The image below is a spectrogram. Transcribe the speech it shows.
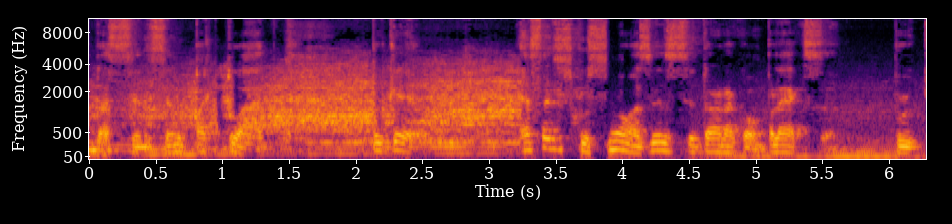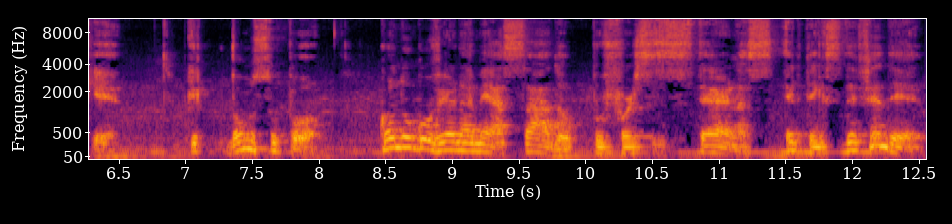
está sendo, sendo pactuado. Porque essa discussão às vezes se torna complexa. Por quê? Porque, vamos supor, quando o governo é ameaçado por forças externas, ele tem que se defender.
